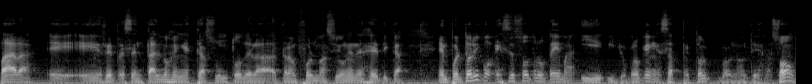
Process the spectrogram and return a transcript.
para eh, eh, representarnos en este asunto de la transformación energética en Puerto Rico. Ese es otro tema y, yo creo que en ese aspecto, bueno, tienes razón,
